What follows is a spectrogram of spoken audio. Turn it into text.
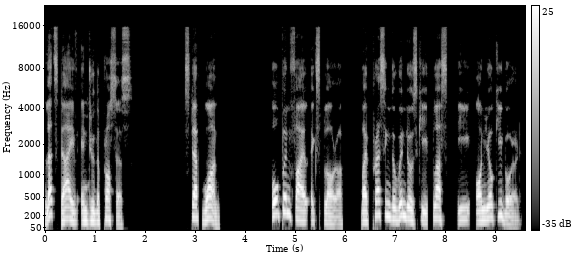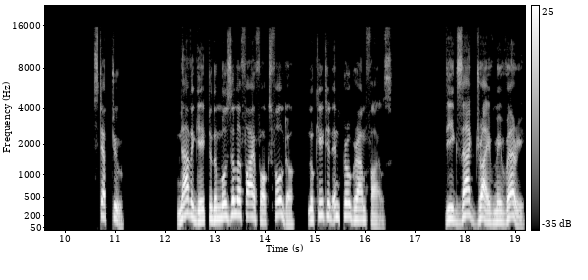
Let's dive into the process. Step 1. Open File Explorer by pressing the Windows key plus E on your keyboard. Step 2. Navigate to the Mozilla Firefox folder located in Program Files. The exact drive may vary,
